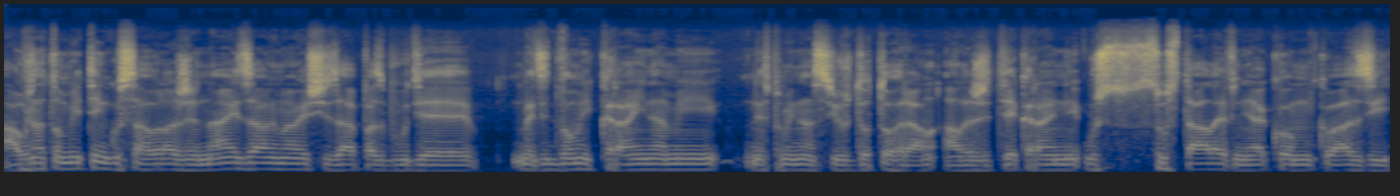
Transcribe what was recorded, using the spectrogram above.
A už na tom mítingu sa hovorilo, že najzaujímavejší zápas bude medzi dvomi krajinami, nespomínam si už, kto to hral, ale že tie krajiny už sú stále v nejakom kvázi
